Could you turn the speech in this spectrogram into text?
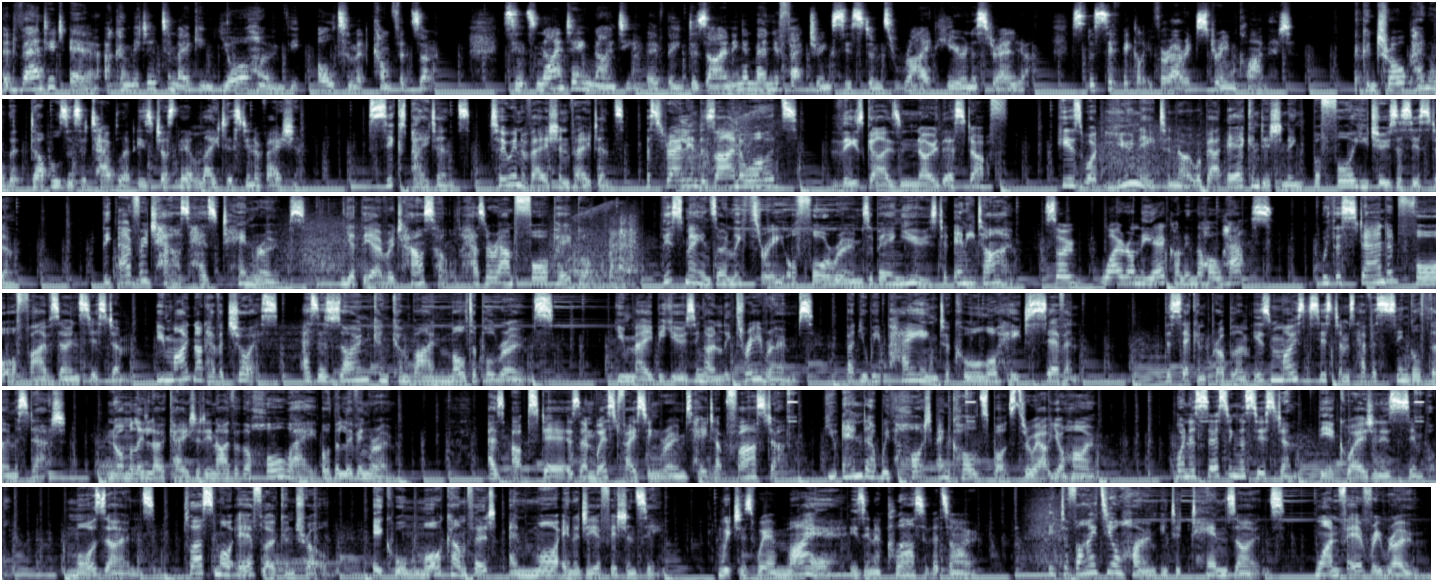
Advantage Air are committed to making your home the ultimate comfort zone. Since 1990, they've been designing and manufacturing systems right here in Australia, specifically for our extreme climate. A control panel that doubles as a tablet is just their latest innovation. Six patents, two innovation patents, Australian Design Awards. These guys know their stuff. Here's what you need to know about air conditioning before you choose a system. The average house has 10 rooms, yet the average household has around four people. This means only three or four rooms are being used at any time. So, why run the aircon in the whole house? With a standard four or five zone system, you might not have a choice, as a zone can combine multiple rooms. You may be using only three rooms, but you'll be paying to cool or heat seven. The second problem is most systems have a single thermostat, normally located in either the hallway or the living room. As upstairs and west facing rooms heat up faster, you end up with hot and cold spots throughout your home. When assessing a system, the equation is simple. More zones plus more airflow control equal more comfort and more energy efficiency. Which is where MyAir is in a class of its own. It divides your home into 10 zones, one for every room.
